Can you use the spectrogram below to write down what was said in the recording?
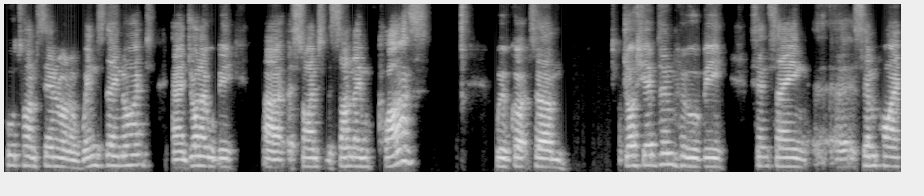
full-time center on a Wednesday night and Jono will be uh, assigned to the Sunday class. We've got um, Josh Ebden who will be senseiing uh, senpaiing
